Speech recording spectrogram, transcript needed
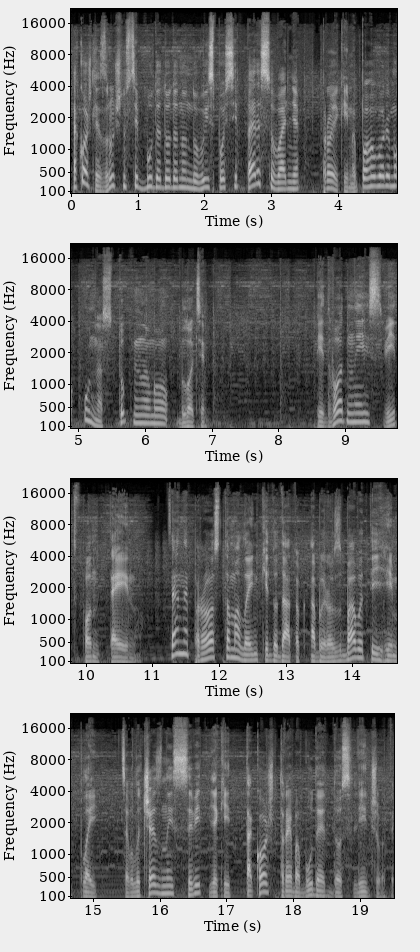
Також для зручності буде додано новий спосіб пересування, про який ми поговоримо у наступному блоці. Підводний світ фонтейну. Це не просто маленький додаток, аби розбавити геймплей. Це величезний світ, який також треба буде досліджувати.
